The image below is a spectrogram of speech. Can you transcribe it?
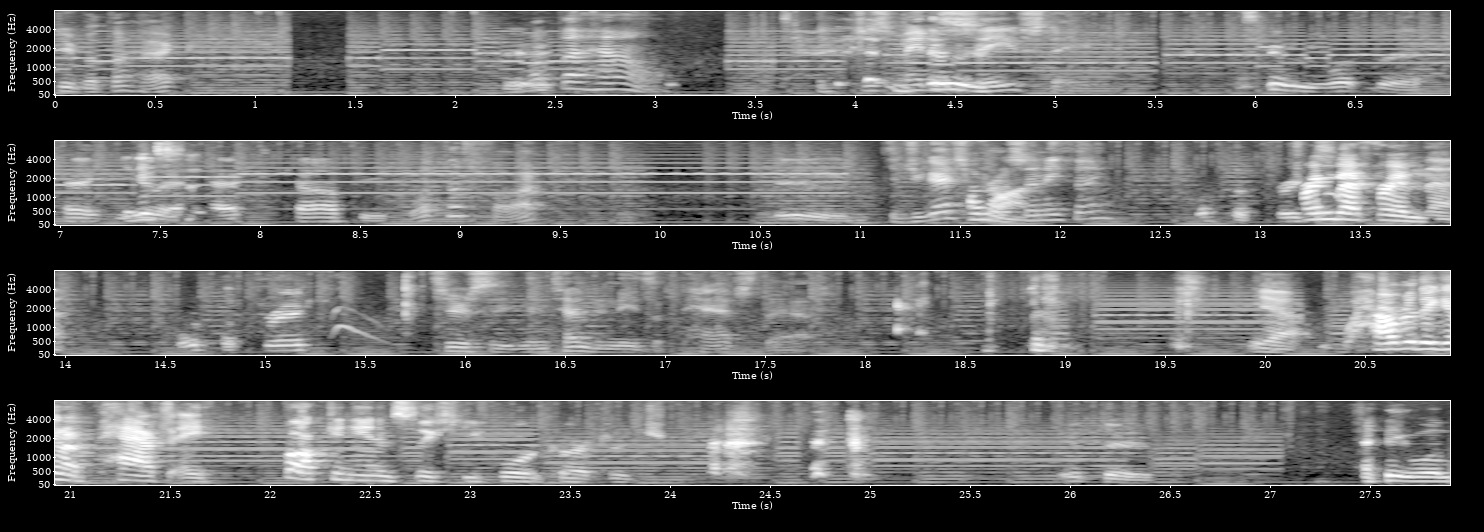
Dude, what the heck? dude. What the hell? It just made a save state. Dude, what the heck? It You is- got a hacked copy. What the fuck? Dude, Did you guys Hold press on. anything? what the frick? Frame by frame that. What the frick? Seriously, Nintendo needs to patch that. Yeah. How are they gonna patch a fucking N64 cartridge? Dude, anyone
